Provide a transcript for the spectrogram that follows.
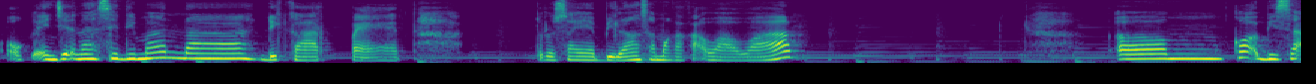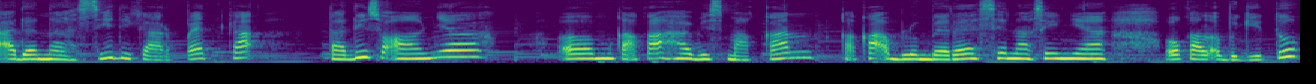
Oh keinjak nasi di mana? Di karpet. Terus saya bilang sama kakak Wawa ehm, kok bisa ada nasi di karpet kak? Tadi soalnya um, kakak habis makan, kakak belum beresin nasinya. Oh kalau begitu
